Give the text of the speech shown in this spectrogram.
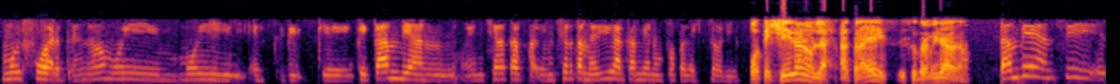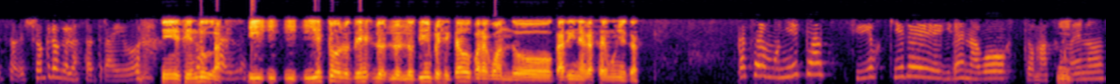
muy fuertes, ¿no? Muy, muy, este, que, que, cambian en cierta, en cierta medida cambian un poco la historia. O te llegan o las atraes, es otra mirada. También, sí, yo creo que las atraigo. Sí, sin duda. ¿Y, y, y esto lo, lo, lo, tienen proyectado para cuando, Karina, Casa de Muñecas? Casa de Muñecas, si Dios quiere, irá en agosto más o mm. menos,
